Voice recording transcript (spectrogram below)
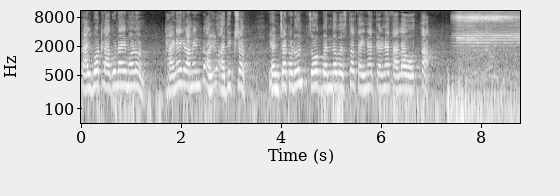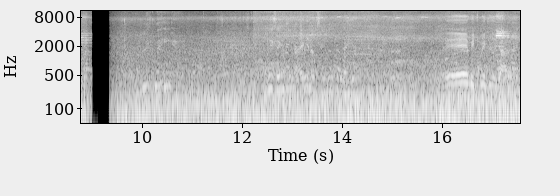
गालबोट लागू नये म्हणून ठाणे ग्रामीण अधीक्षक यांच्याकडून चोख बंदोबस्त तैनात करण्यात आला होता. ए, मिच मिच जा रहे हैं.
